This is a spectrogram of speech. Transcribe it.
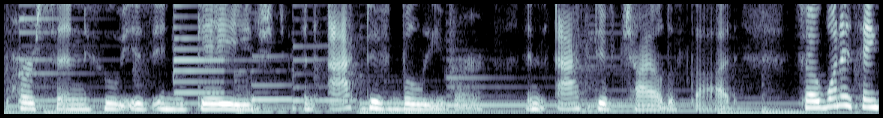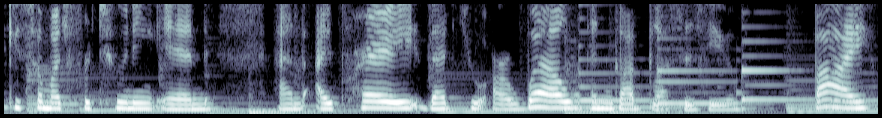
person who is engaged, an active believer, an active child of God. So I want to thank you so much for tuning in, and I pray that you are well and God blesses you. Bye.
